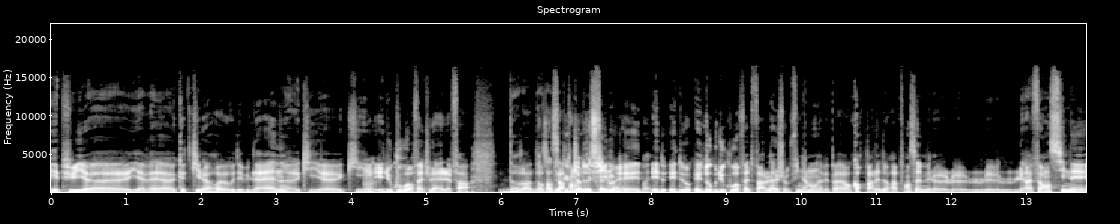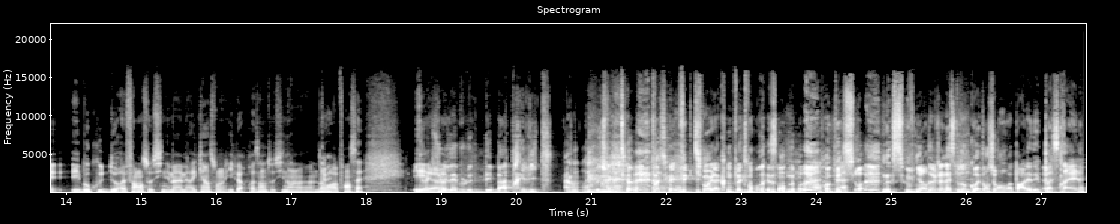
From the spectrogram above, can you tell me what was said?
Et puis euh, il y avait euh, Cut Killer euh, au début de la haine, Mm. euh, qui, euh, qui Mm. et du coup en fait, la, la- enfin, dans un, dans certain nombre de films et, ouais. et, et de- et donc du coup en fait, là je- finalement on n'avait pas encore parlé de rap français, mais le, le- le- les références ciné et beaucoup de références au cinéma américain sont hyper présentes aussi dans le, dans le rap français. Que tu euh, élèves le débat très vite. Hein parce qu'effectivement, il a complètement raison. Nous, on est sur nos souvenirs de jeunesse. D'un coup, attention, on va parler des passerelles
